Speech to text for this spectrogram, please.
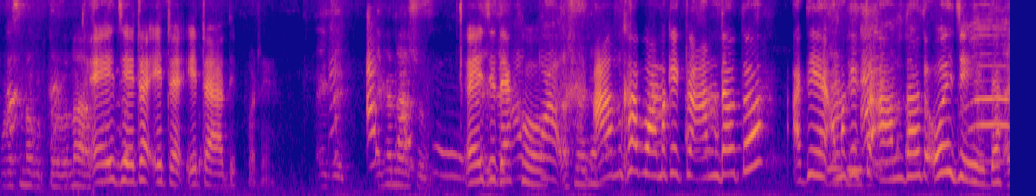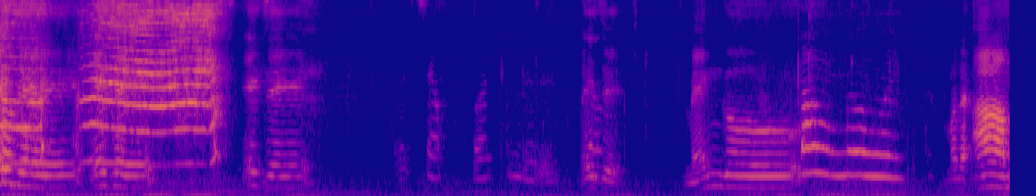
পড়াশোনা করতে হবে না? এই যে এটা এটা এটা আদি পরে। এই যে এখানে আসো। এই যে দেখো আম খাব আমাকে একটু আম দাও তো। আদি আমাকে একটু আম দাও তো। ওই যে দেখো। এই যে এই যে এই যে এই যে ম্যাঙ্গো। মানে আম।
